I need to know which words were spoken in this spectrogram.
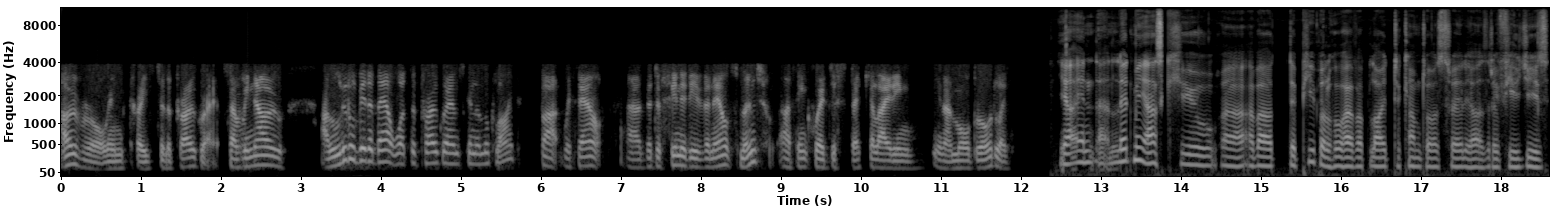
overall increase to the program. So we know a little bit about what the program's going to look like, but without uh, the definitive announcement, I think we're just speculating, you know, more broadly. Yeah, and uh, let me ask you uh, about the people who have applied to come to Australia as refugees.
